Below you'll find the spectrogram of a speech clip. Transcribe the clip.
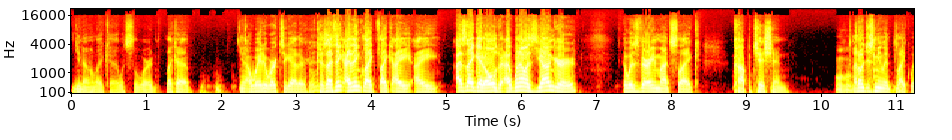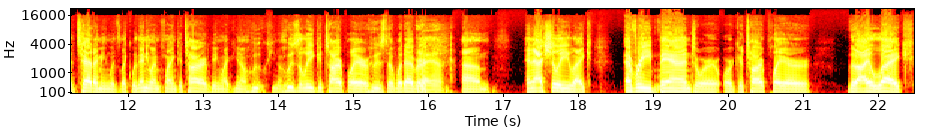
you know, like a, what's the word, like a, you know, a way to work together. Because I think I think like like I I as I get older, I, when I was younger, it was very much like competition. Mhm. I don't just mean with like with Ted. I mean with like with anyone playing guitar, being like you know who you know who's the lead guitar player, who's the whatever. Yeah, yeah. um, and actually like every band or or guitar player that I like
